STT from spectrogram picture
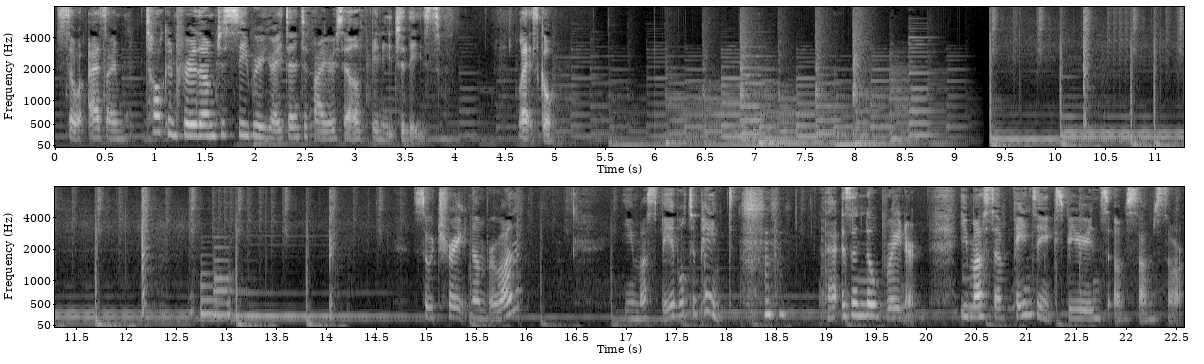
So, as I'm talking through them, just see where you identify yourself in each of these. Let's go. So, trait number one you must be able to paint. that is a no brainer. You must have painting experience of some sort.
